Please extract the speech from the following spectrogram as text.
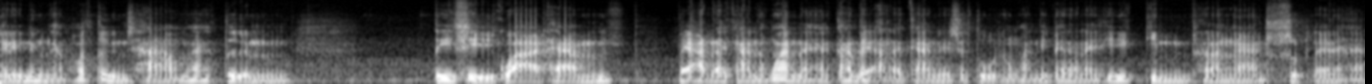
อยๆนิดนึงนะเพราะตื่นเช้ามากตื่นตีสี่กว่าแถมไปอัดรายการทั้งวันนะฮะการไปอัดรายการในสตูทั้งวันนี้เป็นอะไรที่กินพลังงานสุดๆเลยนะฮะ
